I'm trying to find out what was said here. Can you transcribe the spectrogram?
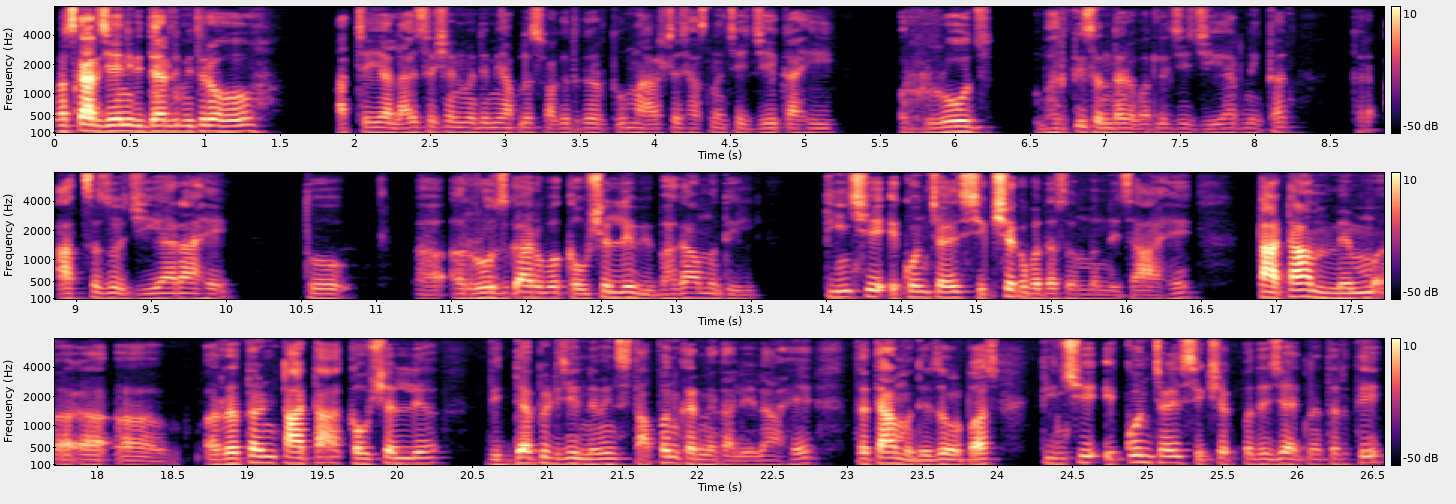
नमस्कार जैन विद्यार्थी मित्र. हो आजच्या या लाईव्ह सेशनमध्ये मी आपलं स्वागत करतो. महाराष्ट्र शासनाचे जे काही रोज भरती संदर्भातले जे जी आर निघतात तर आजचा जो जी आर आहे तो रोजगार व कौशल्य विभागामधील तीनशे एकोणचाळीस शिक्षक पदासंबंधीचा आहे. टाटा मेम रतन टाटा कौशल्य विद्यापीठ जे नवीन स्थापन करण्यात आलेलं आहे तर त्यामध्ये जवळपास तीनशे एकोणचाळीस शिक्षक पदे जे आहेत ना तर ते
